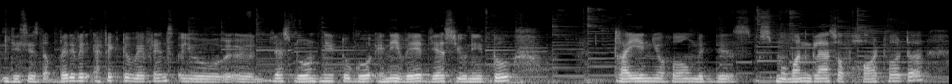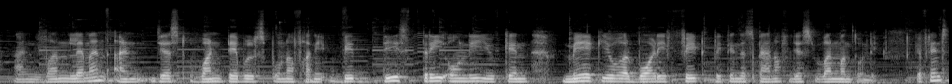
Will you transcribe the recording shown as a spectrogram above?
this is the very very effective way friends. You uh, just don't need to go anywhere. Just you need to try in your home with this one glass of hot water and one lemon and just one tablespoon of honey. With these three only you can make your body fit within the span of just one month only. Okay friends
